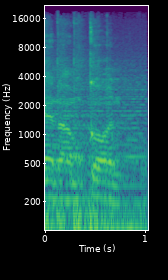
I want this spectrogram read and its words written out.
Then I'm gone,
